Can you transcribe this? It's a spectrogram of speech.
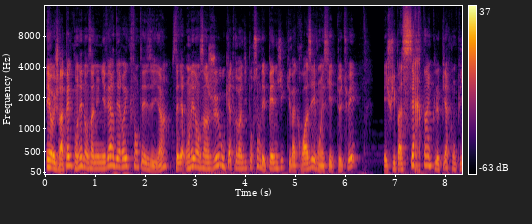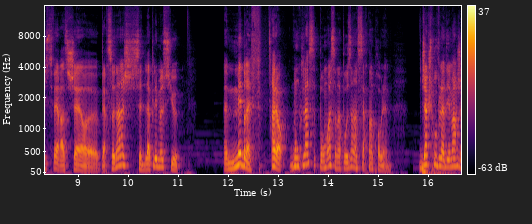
et je rappelle qu'on est dans un univers d'heroic fantasy, hein. c'est-à-dire on est dans un jeu où 90% des PNJ que tu vas croiser vont essayer de te tuer, et je suis pas certain que le pire qu'on puisse faire à ce cher euh, personnage, c'est de l'appeler monsieur. mais bref, alors, donc là, pour moi, ça m'a posé un certain problème. Jack, je trouve la démarche,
